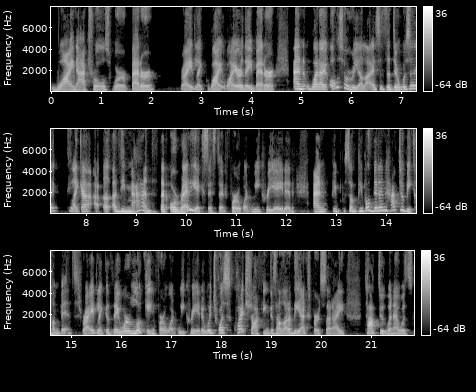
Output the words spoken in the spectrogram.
why naturals were better right? Like why why are they better? And what i also realized is that there was a like a, a, a, demand that already existed for what we created. And people some people didn't have to be convinced right? Like they were looking for what we created which was quite shocking because a lot of the experts that i talked to when i was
